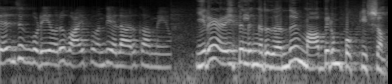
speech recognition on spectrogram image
தெரிஞ்சுக்கக்கூடிய ஒரு வாய்ப்பு வந்து எல்லாருக்கும் அமையும். இறை அழைத்தலுங்கிறது வந்து மாபெரும் பொக்கிஷம்.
